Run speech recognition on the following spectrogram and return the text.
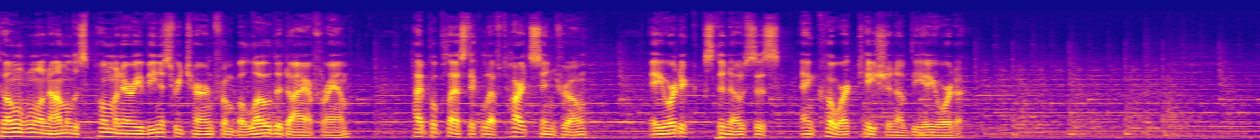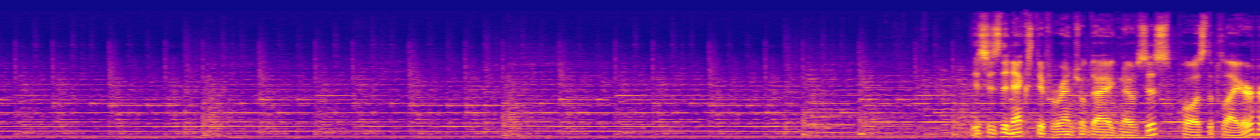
total anomalous pulmonary venous return from below the diaphragm, hypoplastic left heart syndrome, aortic stenosis, and coarctation of the aorta. This is the next differential diagnosis. Pause the player.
